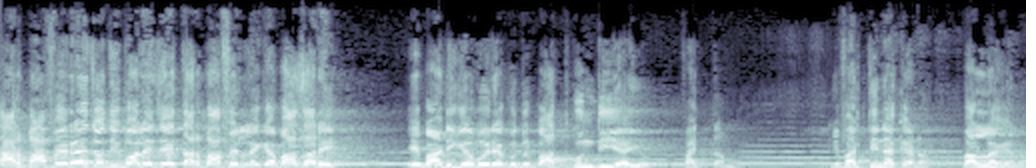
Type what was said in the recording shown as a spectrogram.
তার বাপেরে যদি বলে যে তার বাপের লেগে বাজারে এ বাড়িকে বইরা কুদুর বাদগুন দিয়ে আইও। ফাইতাম। কি ফারতি না কেন? ভালো লাগে না।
